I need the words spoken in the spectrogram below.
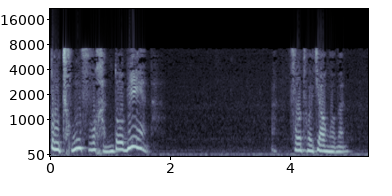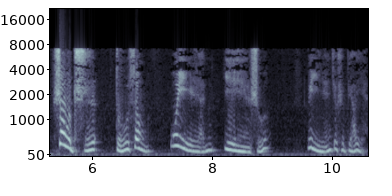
都重复很多遍呐，啊，佛陀教我们。受持、读诵、为人演说，为言就是表演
